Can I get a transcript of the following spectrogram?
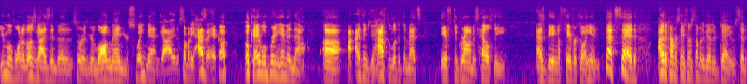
you move one of those guys into sort of your long man, your swing man guy, and if somebody has a hiccup, okay, we'll bring him in now. Uh, I, I think you have to look at the Mets if Degrom is healthy as being a favorite going in. That said, I had a conversation with somebody the other day who said,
